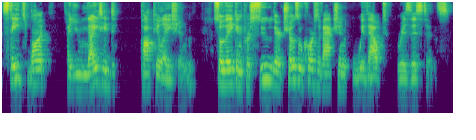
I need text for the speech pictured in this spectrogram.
States want a united population so they can pursue their chosen course of action without resistance.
